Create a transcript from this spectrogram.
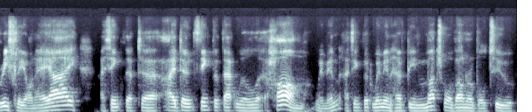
Briefly on AI, I think that uh, I don't think that that will harm women. I think that women have been much more vulnerable to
